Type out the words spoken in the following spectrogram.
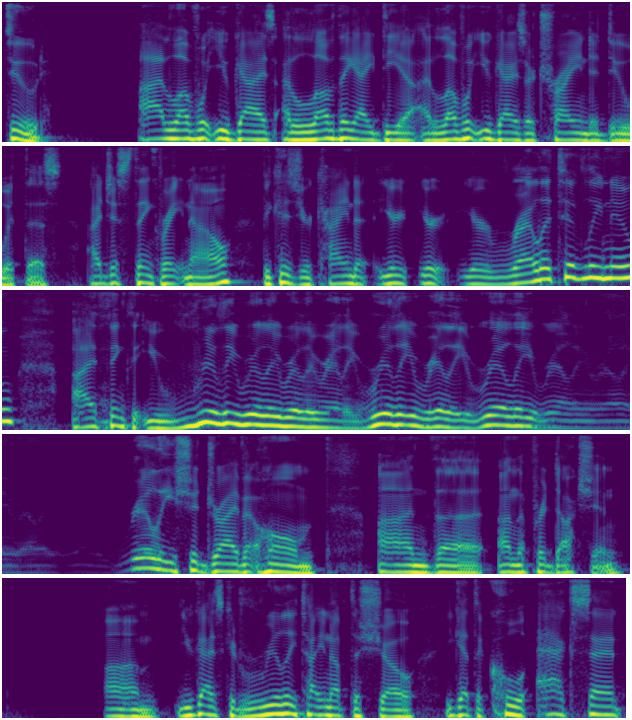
dude I love what you guys, I love the idea. I love what you guys are trying to do with this. I just think right now, because you're kind of you're you're you're relatively new, I think that you really, really, really, really, really, really, really, really, really, really, really, really should drive it home on the on the production. Um, you guys could really tighten up the show. You get the cool accent.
